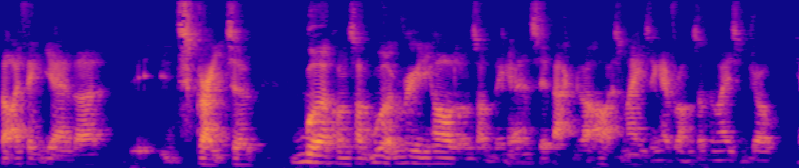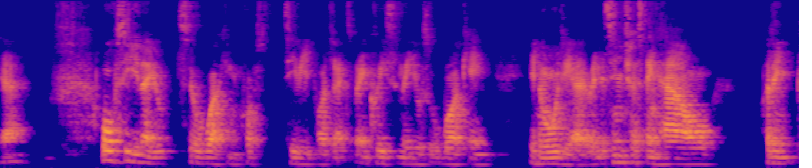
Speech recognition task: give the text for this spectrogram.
but I think yeah, the, it's great to work on something, work really hard on something, and then sit back and go, oh, it's amazing. Everyone's done an amazing job. Yeah. Obviously, you know, you're still working across TV projects, but increasingly you're sort of working in audio. And it's interesting how I think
